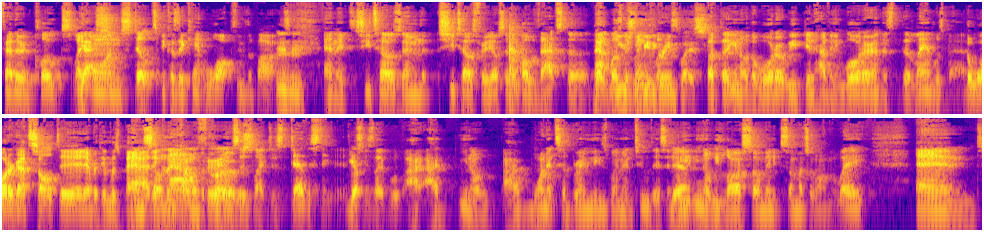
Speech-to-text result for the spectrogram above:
feathered cloaks, like Yes. on stilts because they can't walk through the bogs. Mhm. And they, she tells them, she tells Furiosa, that, oh, that's the that, that, was the green the place. green place. But the you know the water we didn't have any water and this, the land was bad. the water got salted. Everything was bad. and so now Furiosa is like just devastated. Yep. She's like, well, I, I, you know, I wanted to bring these women to this, and Yeah. we, you know, we lost so many, so much along the way, and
